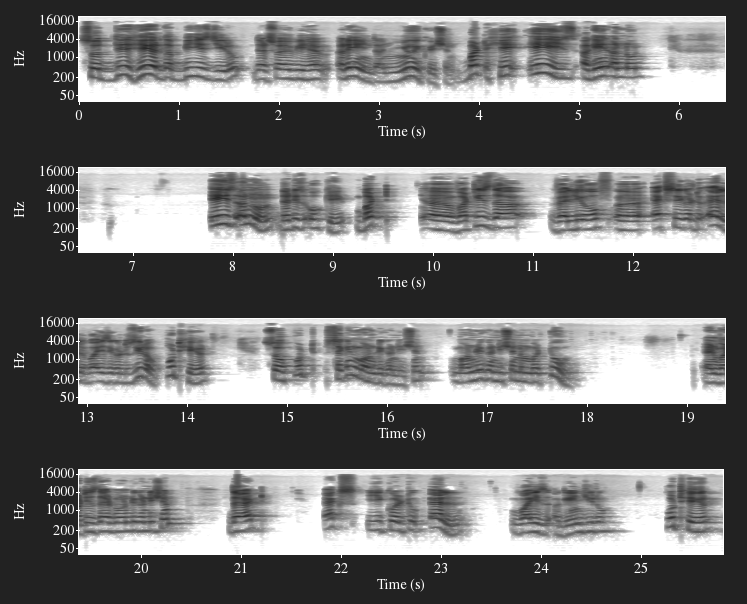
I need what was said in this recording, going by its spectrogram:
So the, here the b is 0 that's why we have arranged the new equation. But here a is again unknown a is unknown that is okay. But uh, what is the value of uh, x equal to l y is equal to 0 put here. So put second boundary condition boundary condition number 2 and what is that boundary condition? That x equal to l y is again 0 put here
